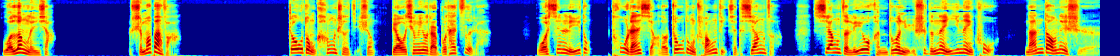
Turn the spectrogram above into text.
我愣了一下，什么办法？周栋吭哧了几声，表情有点不太自然。我心里一动，突然想到周栋床底下的箱子，箱子里有很多女士的内衣内裤，难道那是？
